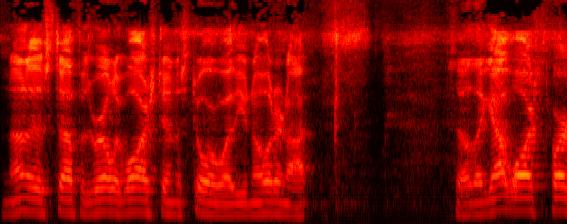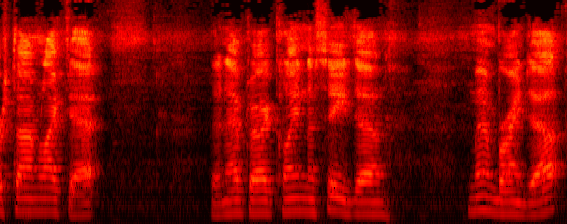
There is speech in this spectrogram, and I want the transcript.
None of this stuff is really washed in the store, whether you know it or not. So they got washed the first time like that. Then after I cleaned the seeds out, membranes out.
